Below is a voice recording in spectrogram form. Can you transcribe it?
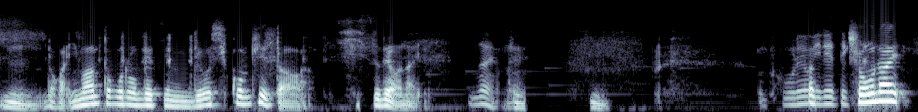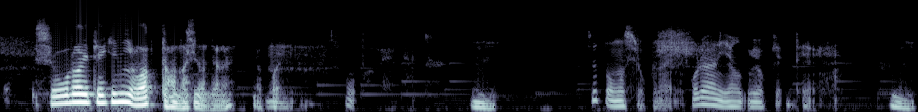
うん。だから今のところ別に量子コンピューターは必須ではないよ。だよね。うんこれを入れてきた将来、将来的にはって話なんじゃない？やっぱり。うん。そうだね。うん。ちょっと面白くない。これはよ、よけて。うん。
